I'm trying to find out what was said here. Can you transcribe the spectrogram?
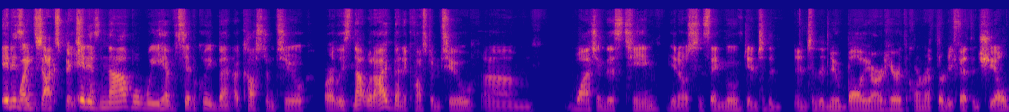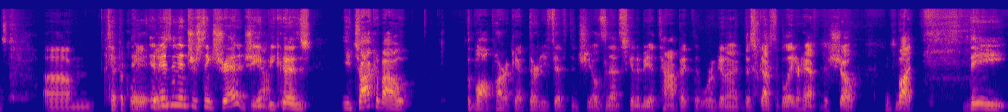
it is White Sox baseball. It is not what we have typically been accustomed to, or at least not what I've been accustomed to. Um, watching this team, you know, since they moved into the into the new ball yard here at the corner of 35th and Shields. Um, typically, it, it is an interesting strategy yeah. because you talk about the ballpark at 35th and Shields, and that's going to be a topic that we're going to discuss at the later half of the show. Mm-hmm. But the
